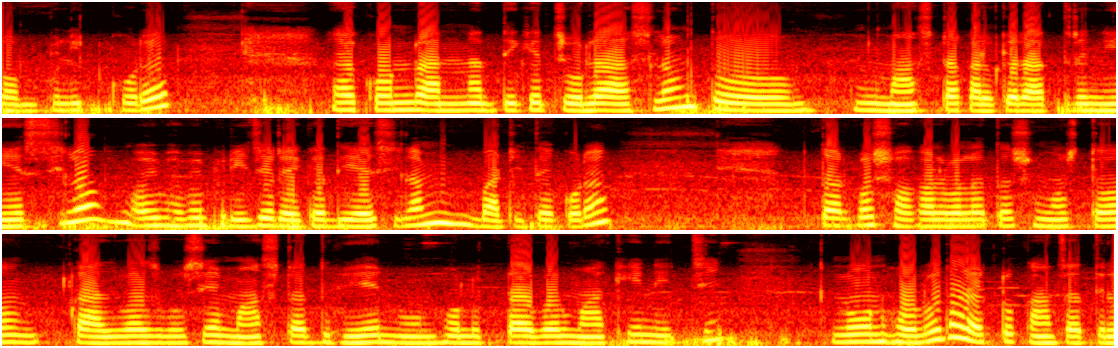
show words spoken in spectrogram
কমপ্লিট করে এখন রান্নার দিকে চলে আসলাম। তো মাছটা কালকে রাত্রে নিয়ে এসেছিল, ওইভাবে ফ্রিজে রেখে দিয়েছিলাম বাটিতে করে। তারপর সকালবেলা তো সমস্ত কাজ বাজ গুছিয়ে মাছটা ধুয়ে নুন, হলুদটা এবার মাখিয়ে নিচ্ছি। নুন, হলুদ আর একটু কাঁচা তেল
